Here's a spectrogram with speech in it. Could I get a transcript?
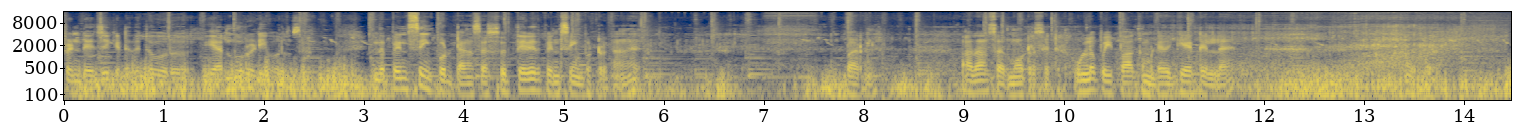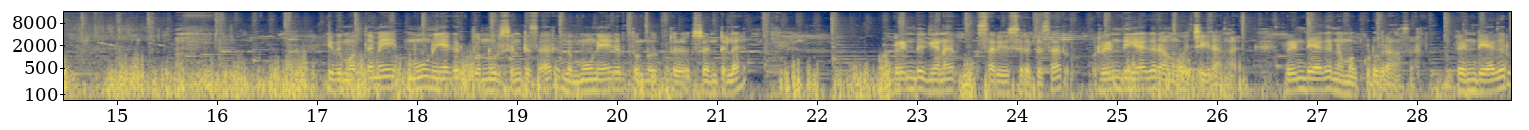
ஃப்ரண்டேஜ் கிட்டத்தட்ட ஒரு இரநூறு அடி வரும் சார். இந்த பென்சிங் போட்டாங்க சார். சுத்தெரியாது பென்சிங் போட்டிருக்காங்க. பாருங்கள் அதான் சார் மோட்டர் செட்டு உள்ளே போய் பார்க்க முடியாது. கேட் இல்லை. இது மொத்தமே மூணு ஏக்கர் தொண்ணூறு சென்ட்டு சார். இந்த மூணு ஏக்கர் தொண்ணூறு சென்ட்டில் ரெண்டு கிணறு சர்வீஸ் இருக்குது சார் ரெண்டு ஏக்கர் அவங்க வச்சுக்கிறாங்க. ரெண்டு ஏக்கர் நமக்கு கொடுக்குறாங்க சார் ரெண்டு ஏக்கர்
